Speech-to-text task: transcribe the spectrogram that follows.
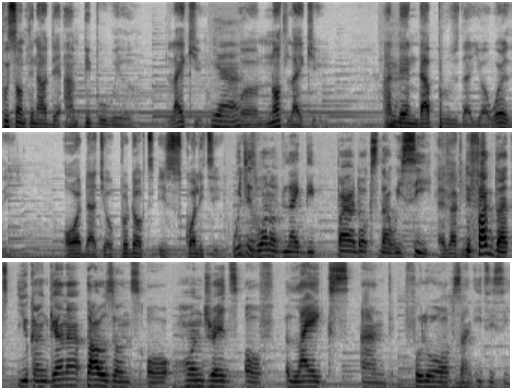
Put something out there, and people will like you Yeah. or not like you, and then that proves that you are worthy, or that your product is quality. Which is one of like the paradox that we see. Exactly. The fact that you can garner thousands or hundreds of likes and follow-ups and etc.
